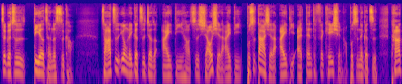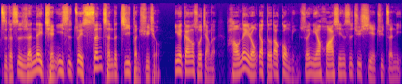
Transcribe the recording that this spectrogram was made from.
这个是第二层的思考。杂志用了一个字叫做 ID 哈，是小写的 ID，不是大写的 ID，identification 哈，不是那个字，它指的是人类潜意识最深层的基本需求。因为刚刚所讲的好内容要得到共鸣，所以你要花心思去写、去整理。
